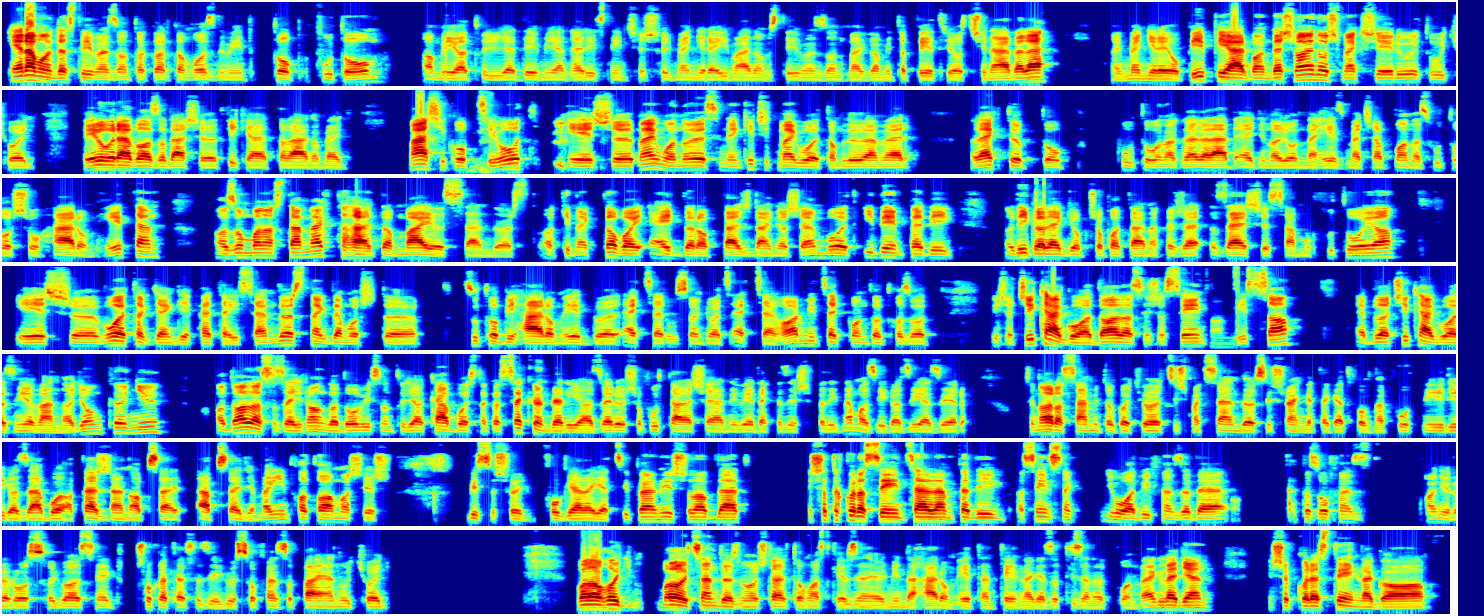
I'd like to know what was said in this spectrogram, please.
én Ramon Stevenson-t akartam hozni, mint top futóm, amiatt, hogy ugye Damien Harris nincs, és hogy mennyire imádom Stevenson-t, meg amit a Patriots csinál vele, meg mennyire jó PPR-ban, de sajnos megsérült, úgyhogy fél órában az adás előtt ki kell találnom egy másik opciót, és megmondom őszintén, kicsit meg voltam lőve, mert a legtöbb top futónak legalább egy nagyon nehéz meccsap van az utolsó három héten, azonban aztán megtaláltam Miles Sanders-t, akinek tavaly egy darab társadánya sem volt, idén pedig a liga legjobb csapatának az első számú futója, és voltak gyengébb hetei Sandersnek, de most az utóbbi három hétből egyszer 28, egyszer 31 pontot hozott, és a Chicago, a Dallas és a Saints vissza. Ebből a Chicago az nyilván nagyon könnyű, a Dallas az egy rangadó, viszont ugye a Cowboysnak a secondary az erős, a futálás elleni védekezés pedig nem az igazi, ezért én arra számítok, hogy Hurts is, meg Sanders is rengeteget fognak futni, így igazából a touchdown upside, megint hatalmas, és biztos, hogy fogja eleget cipelni is a labdát. És hát akkor a Saints ellen pedig, a Saintsnek jó a defense, de hát az offense annyira rossz, hogy valószínűleg sokat lesz az égő offense a pályán, úgyhogy valahogy, valahogy Sanders most el tudom azt képzelni, hogy mind a három héten tényleg ez a 15 pont meglegyen, és akkor ez tényleg a,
